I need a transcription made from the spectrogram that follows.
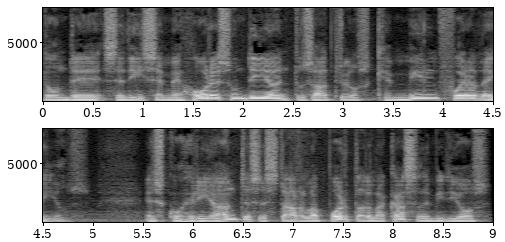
donde se dice, mejor es un día en tus atrios que mil fuera de ellos. Escogería antes estar a la puerta de la casa de mi Dios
